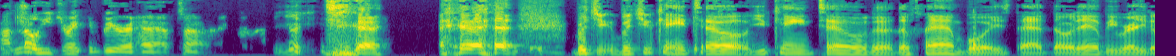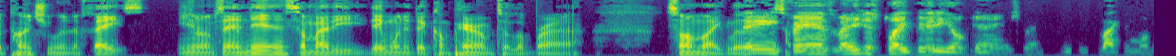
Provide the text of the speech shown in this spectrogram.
I know he drinking beer at halftime. but you but you can't tell you can't tell the the fanboys that though they'll be ready to punch you in the face. You know what I'm saying? then somebody they wanted to compare him to LeBron. So I'm like, look, they ain't fans, man. They just play video games, man. like him on.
